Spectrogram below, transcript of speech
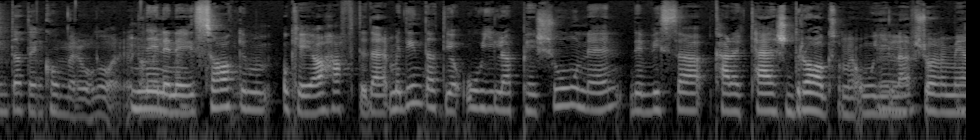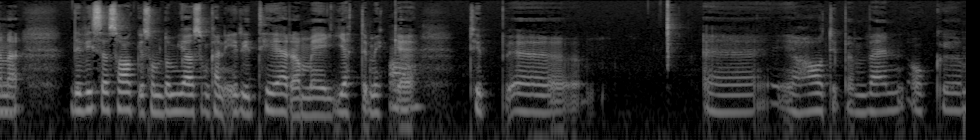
inte att den kommer och går. Nej, nej, nej. Saker... Okej, jag har haft det där. Men det är inte att jag ogillar personen. Det är vissa karaktärsdrag som jag ogillar. Mm. Förstår du vad jag menar? Det är vissa saker som de gör som kan irritera mig jättemycket. Ja. Typ... Eh, eh, jag har typ en vän och eh,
